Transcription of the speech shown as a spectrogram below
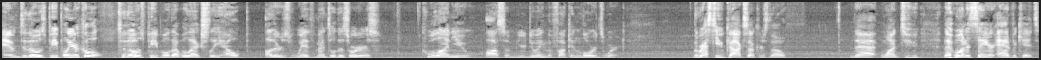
And to those people, you're cool. To those people that will actually help others with mental disorders, cool on you. Awesome. You're doing the fucking Lord's work. The rest of you cocksuckers, though, that want to that want to say you're advocates,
